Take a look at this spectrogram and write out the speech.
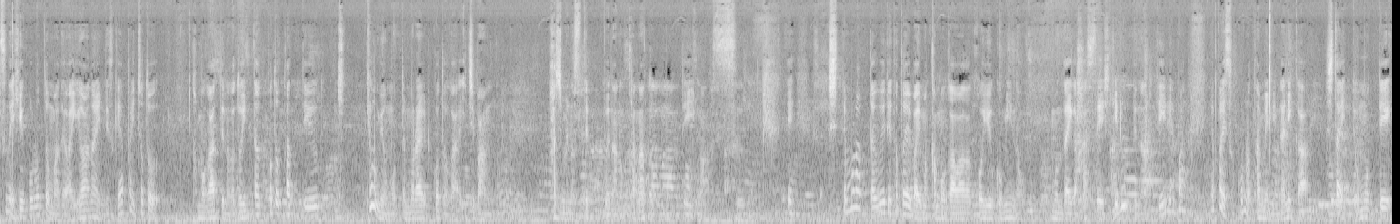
常日頃とまでは言わないんですけどやっぱりちょっと鴨川っていうのがどういったことかっていう興味を持ってもらえることが一番初めのステップなのかなと思っています。で知ってもらった上で例えば今鴨川がこういうゴミの問題が発生してるってなっていればやっぱりそこのために何かしたいって思ってい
